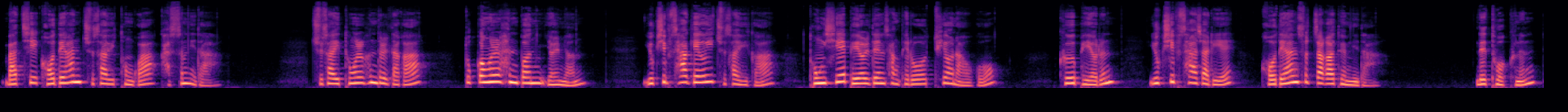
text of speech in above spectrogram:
마치 거대한 주사위통과 같습니다. 주사위통을 흔들다가 뚜껑을 한 번 열면 64개의 주사위가 동시에 배열된 상태로 튀어나오고 그 배열은 64자리의 거대한 숫자가 됩니다. 네트워크는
